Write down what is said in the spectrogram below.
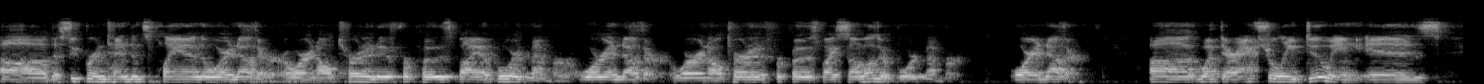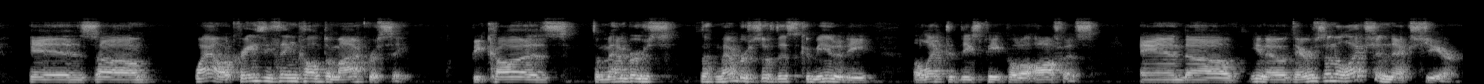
uh, the superintendent's plan or another, or an alternative proposed by a board member or another, or an alternative proposed by some other board member or another. Uh, what they're actually doing is is um, wow a crazy thing called democracy because the members the members of this community elected these people to office. And uh, you know there's an election next year.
